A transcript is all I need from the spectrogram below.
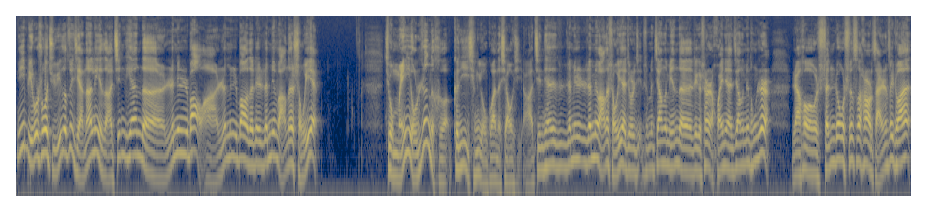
你比如说，举一个最简单的例子啊，今天的人民日报啊，人民日报的这人民网的首页就没有任何跟疫情有关的消息啊。今天人民人民网的首页就是什么江泽民的这个事儿，怀念江泽民同志。然后神舟十四号载人飞船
